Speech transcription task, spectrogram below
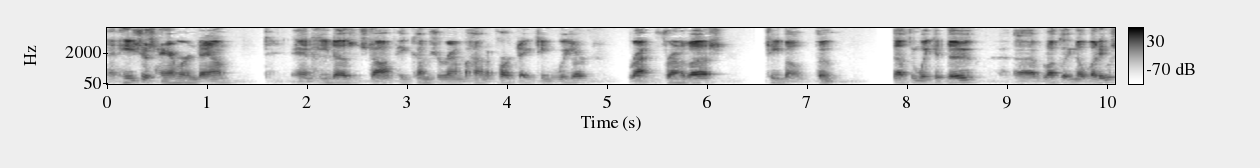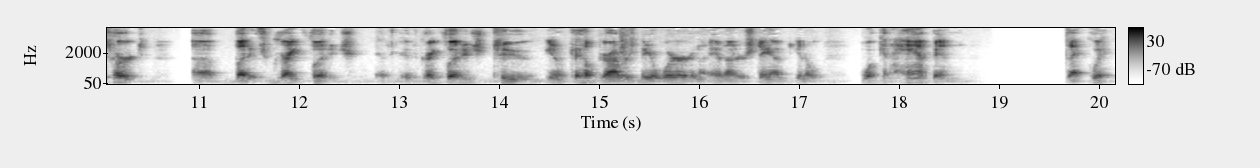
and he's just hammering down, and he doesn't stop. He comes around behind a parked eighteen wheeler right in front of us, T-bone, boom. Nothing we could do. Uh, luckily, nobody was hurt. Uh, but it's great footage. It's, it's, great footage to you know to help drivers be aware and, and understand you know what can happen that quick.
